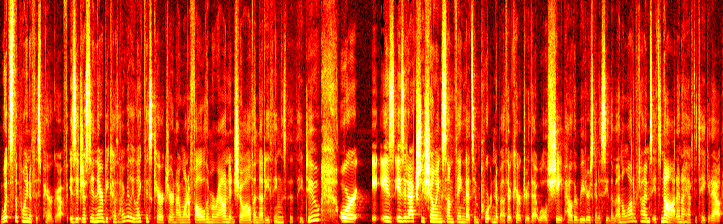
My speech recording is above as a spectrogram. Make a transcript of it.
what's the point of this paragraph? Is it just in there because I really like this character and I want to follow them around and show all the nutty things that they do? Or is is it actually showing something that's important about their character that will shape how the reader is going to see them? And a lot of times it's not and i have to take it out.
